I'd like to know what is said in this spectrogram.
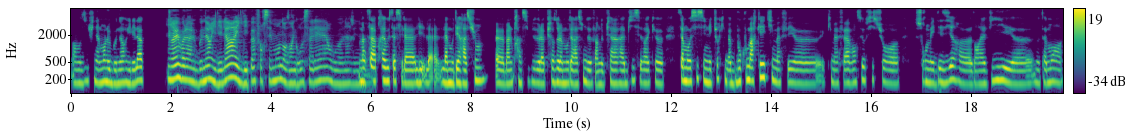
bah, on se dit finalement le bonheur il est là. Ouais, voilà, le bonheur, il est là, il n'est pas forcément dans un gros salaire ou dans une. Ben, ça, après, oui, ça, c'est la, la, la, modération. Euh, ben, le principe de la puissance de la modération de, de Pierre Rabhi, c'est vrai que ça, moi aussi, c'est une lecture qui m'a beaucoup marqué, qui m'a fait, euh, qui m'a fait avancer aussi sur, euh, sur mes désirs euh, dans la vie et euh, notamment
